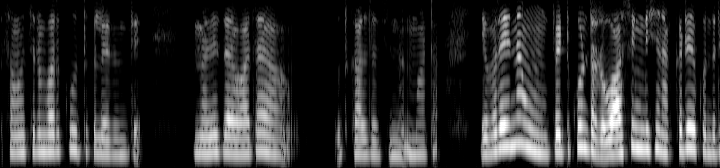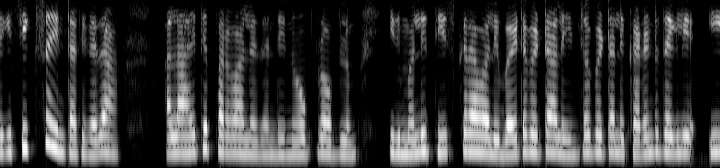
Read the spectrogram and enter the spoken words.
సంవత్సరం వరకు ఉతకలేదు అంతే మళ్ళీ తర్వాత ఉతకాల్సి వచ్చిందనమాట ఎవరైనా పెట్టుకుంటారు. వాషింగ్ మిషన్ అక్కడే కొందరికి ఫిక్స్ అయ్యి ఉంటుంది కదా అలా అయితే పర్వాలేదండి. నో ప్రాబ్లం ఇది మళ్ళీ తీసుకురావాలి, బయట పెట్టాలి, ఇంట్లో పెట్టాలి, కరెంటు తగిలి ఈ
